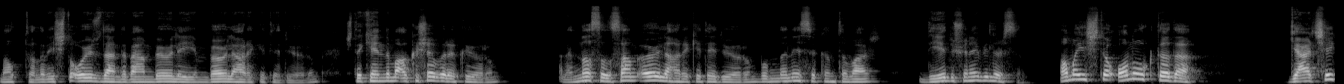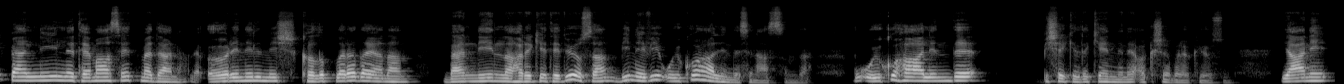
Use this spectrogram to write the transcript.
noktaları. İşte o yüzden de ben böyleyim, böyle hareket ediyorum. İşte kendimi akışa bırakıyorum. Hani nasılsam öyle hareket ediyorum. Bunda ne sıkıntı var diye düşünebilirsin. Ama işte o noktada gerçek benliğinle temas etmeden hani öğrenilmiş kalıplara dayanan benliğinle hareket ediyorsan bir nevi uyku halindesin aslında. Bu uyku halinde bir şekilde kendini akışa bırakıyorsun. Yani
